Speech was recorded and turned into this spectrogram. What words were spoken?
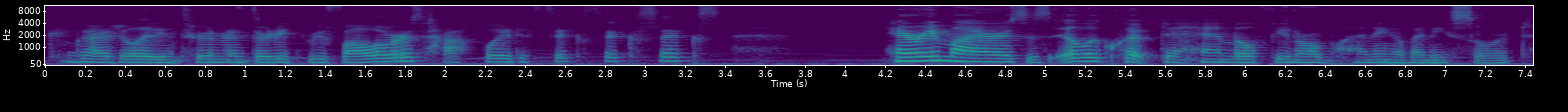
congratulating 333 followers, halfway to 666. Harry Myers is ill equipped to handle funeral planning of any sort.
